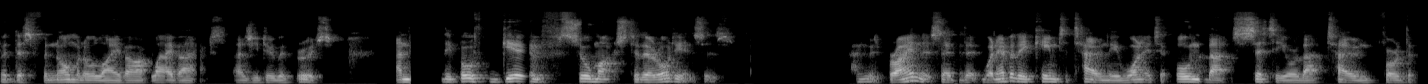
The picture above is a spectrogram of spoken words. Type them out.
this phenomenal live art live act as you do with Bruce, and they both give so much to their audiences. I think it was Brian that said that whenever they came to town, they wanted to own that city or that town for the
